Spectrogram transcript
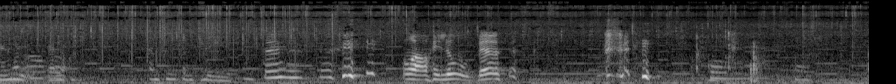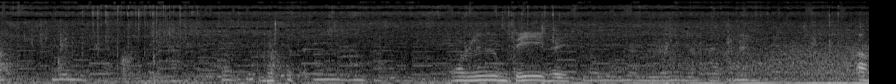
ยังอยู่กันทำทีทำทีว้าวให้ลูกเด้อเราลืมตีเฮ้ยอ้าว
